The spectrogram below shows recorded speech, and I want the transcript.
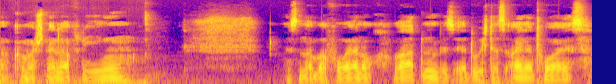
Ja, können wir schneller fliegen. Müssen aber vorher noch warten, bis er durch das eine Tor ist.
